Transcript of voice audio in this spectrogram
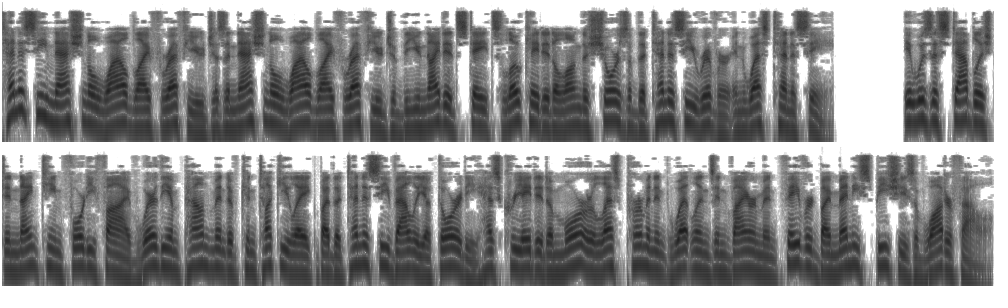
Tennessee National Wildlife Refuge is a national wildlife refuge of the United States located along the shores of the Tennessee River in West Tennessee. It was established in 1945 where the impoundment of Kentucky Lake by the Tennessee Valley Authority has created a more or less permanent wetlands environment favored by many species of waterfowl.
